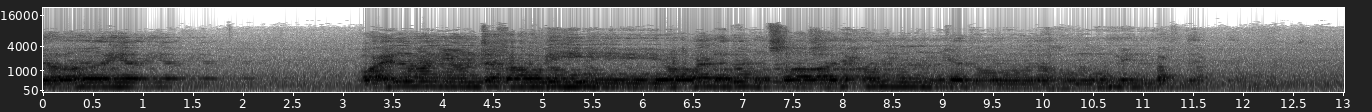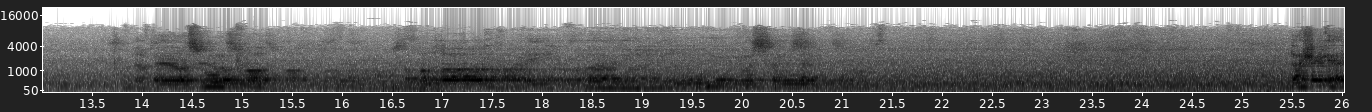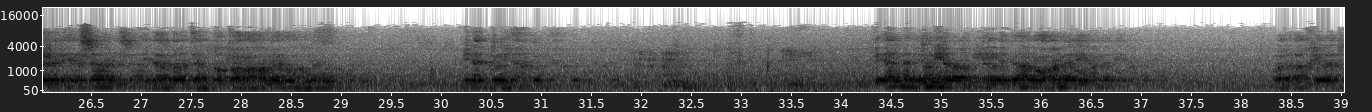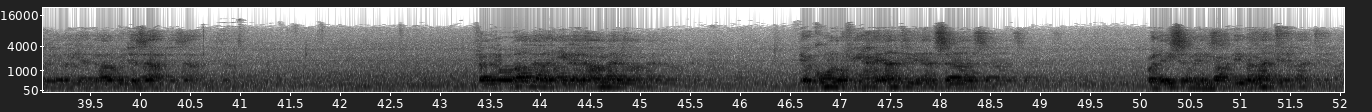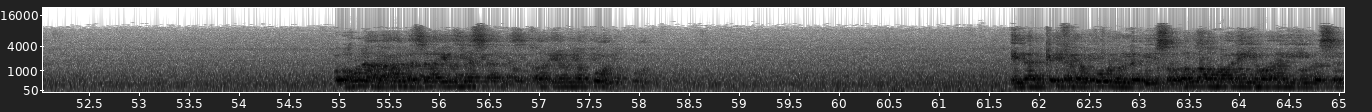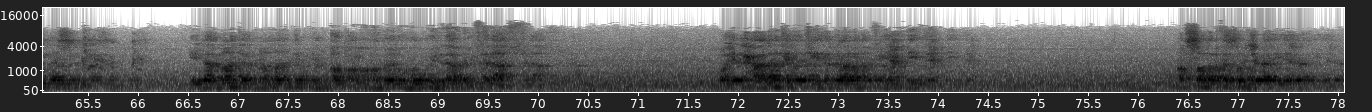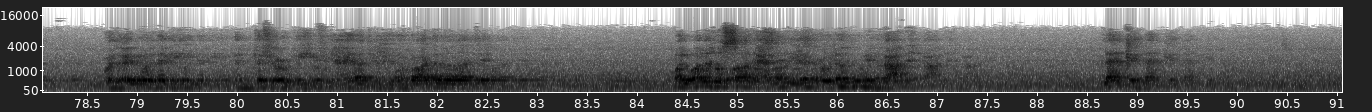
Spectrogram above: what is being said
صدقة جارية وعلم ينتفع به وولد صالح يدعو له من بعده. صدق يا رسول الله. صلى الله عليه وآله وسلم. لا شك أن الإنسان إذا مات انقطع عمله من الدنيا. لأن الدنيا هي دار عمل والآخرة هي دار جزاء. فالمبادرة إلى العمل يكون في حياة الإنسان وليس من بعد مماته. وهنا لعل سائل يسأل أو قائل يقول إذا كيف يقول النبي صلى الله عليه وآله وسلم؟ إذا مات الممات انقطع عمله إلا من ثلاث. وهي الحالات التي ذكرها في حديثه. الصدقة الجارية والعلم الذي ينتفع به في حياته وبعد مماته. والولد الصالح الذي يدعو له من بعده. لكن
